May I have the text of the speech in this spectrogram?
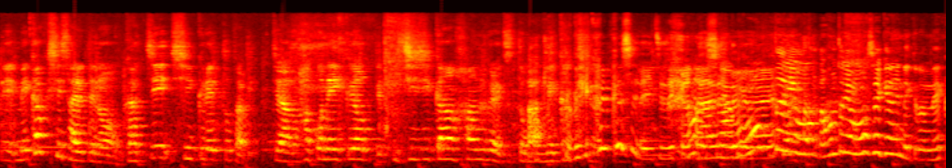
で目隠しされてのガチシークレット旅。じゃああの箱根行くよって1時間半ぐらいずっともう目隠し。目隠しで1時間半し本当にもう本当に申し訳ないんだけど目隠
